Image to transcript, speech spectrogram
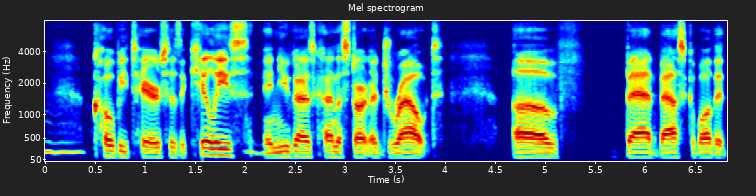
Mhm. Kobe tears his Achilles, Mm-hmm. and you guys kind of start a drought of bad basketball that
